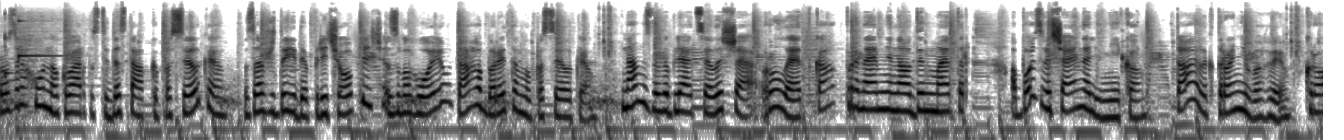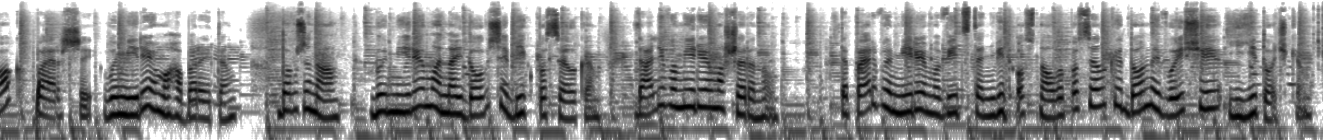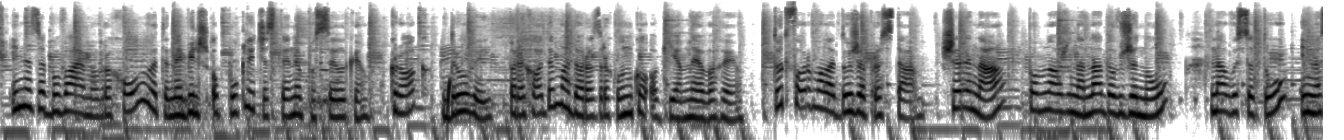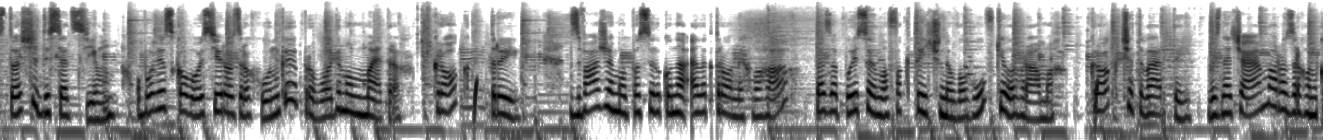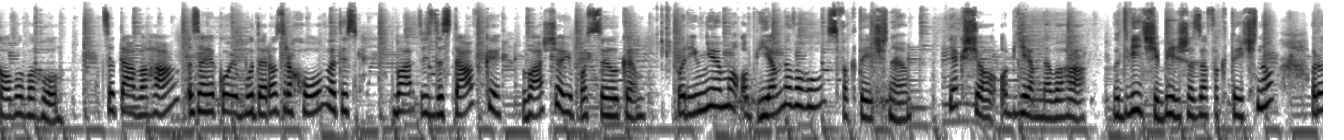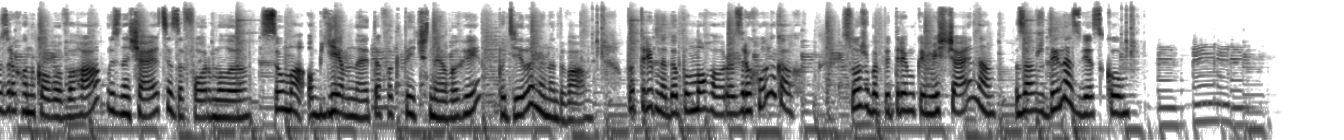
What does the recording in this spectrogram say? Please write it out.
Розрахунок вартості доставки посилки завжди йде пліч-опліч з вагою та габаритами посилки. Нам знадобляться лише рулетка, принаймні на 1 метр, або звичайна лінійка та електронні ваги. Крок перший. Вимірюємо габарити. Довжина. Вимірюємо найдовший бік посилки. Далі вимірюємо ширину. Тепер вимірюємо відстань від основи посилки до найвищої її точки. І не забуваємо враховувати найбільш опуклі частини посилки. Крок другий. Переходимо до розрахунку об'ємної ваги. Тут формула дуже проста: ширина помножена на довжину. На висоту і на 167. Обов'язково усі розрахунки проводимо в метрах. Крок 3. Зважуємо посилку на електронних вагах та записуємо фактичну вагу в кілограмах. Крок четвертий. Визначаємо розрахункову вагу. Це та вага, за якою буде розраховуватись вартість доставки вашої посилки. Порівнюємо об'ємну вагу з фактичною. Якщо об'ємна вага вдвічі більша за фактичну, розрахункова вага визначається за формулою. Сума об'ємної та фактичної ваги поділена на 2. Потрібна допомога у розрахунках? Служба підтримки міщайна завжди на зв'язку.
